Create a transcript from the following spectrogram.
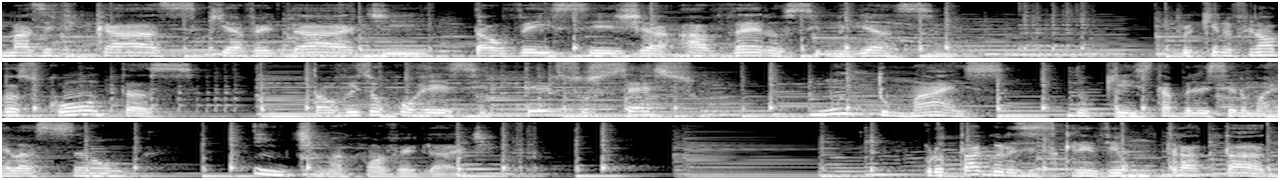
Mais eficaz que a verdade talvez seja a verossimilhança, porque no final das contas, talvez ocorresse ter sucesso muito mais do que estabelecer uma relação íntima com a verdade. Protágoras escreveu um tratado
